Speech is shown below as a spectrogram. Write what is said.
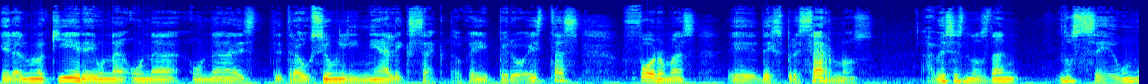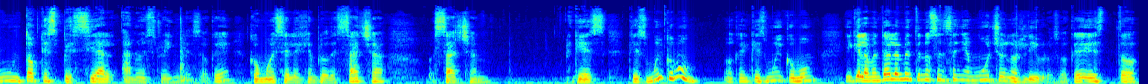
el alumno quiere una, una, una este, traducción lineal exacta, ¿ok? Pero estas formas eh, de expresarnos a veces nos dan, no sé, un, toque especial a nuestro inglés, ¿ok? Como es el ejemplo de Sacha, Sachan, que es, que es muy común, que es muy común y que lamentablemente no se enseña mucho en los libros. ¿okay? Esto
